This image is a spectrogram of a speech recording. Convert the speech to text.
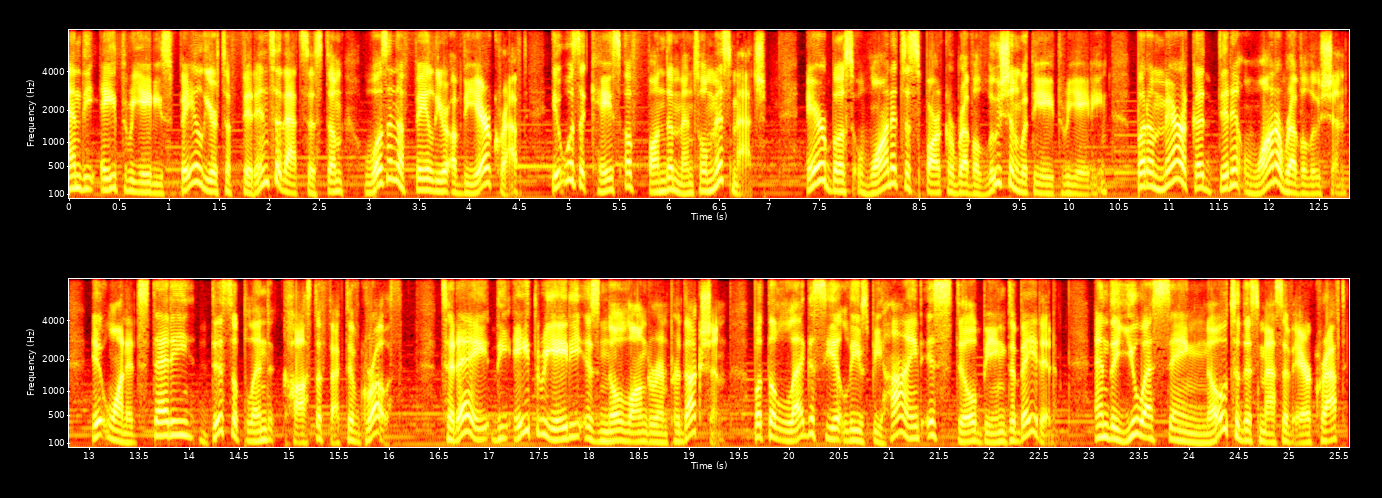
and the A380's failure to fit into that system wasn't a failure of the aircraft, it was a case of fundamental mismatch. Airbus wanted to spark a revolution with the A380, but America didn't want a revolution, it wanted steady, disciplined, cost-effective growth. Today, the A380 is no longer in production, but the legacy it leaves behind is still being debated. And the US saying no to this massive aircraft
